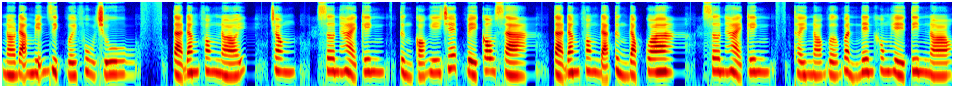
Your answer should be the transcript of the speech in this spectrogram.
nó đã miễn dịch với phù chú. Tả Đăng Phong nói, trong Sơn Hải Kinh từng có ghi chép về câu xà, Tả Đăng Phong đã từng đọc qua. Sơn Hải Kinh, thấy nó vớ vẩn nên không hề tin nó.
